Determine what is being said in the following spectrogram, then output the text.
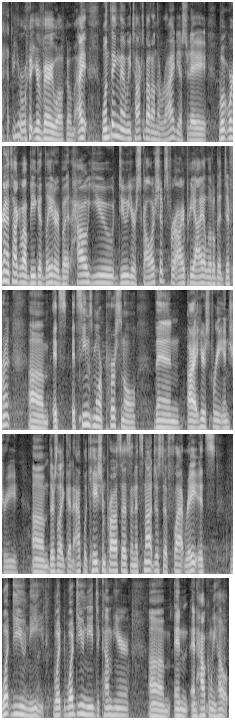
You're you're very welcome. I one thing that we talked about on the ride yesterday. We're going to talk about Be Good later, but how you do your scholarships for RPI a little bit different. Um, it's it seems more personal than all right. Here's free entry. Um, there's like an application process, and it's not just a flat rate. It's what do you need? What what do you need to come here? Um, and and how can we help?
